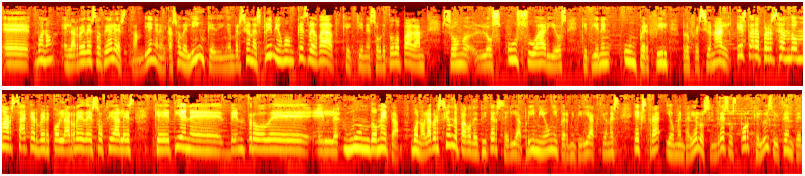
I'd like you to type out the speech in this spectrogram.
eh, bueno, en las redes sociales también, en el caso de LinkedIn, en versiones premium, aunque es verdad que quienes sobre todo pagan son los usuarios que tienen un perfil profesional. ¿Qué estará pensando Mark Zuckerberg con las redes sociales que tiene dentro del el mundo meta? Bueno, la versión de pago de Twitter sería premium y permitiría acciones extra y aumentaría los ingresos, porque Luis Vicente,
